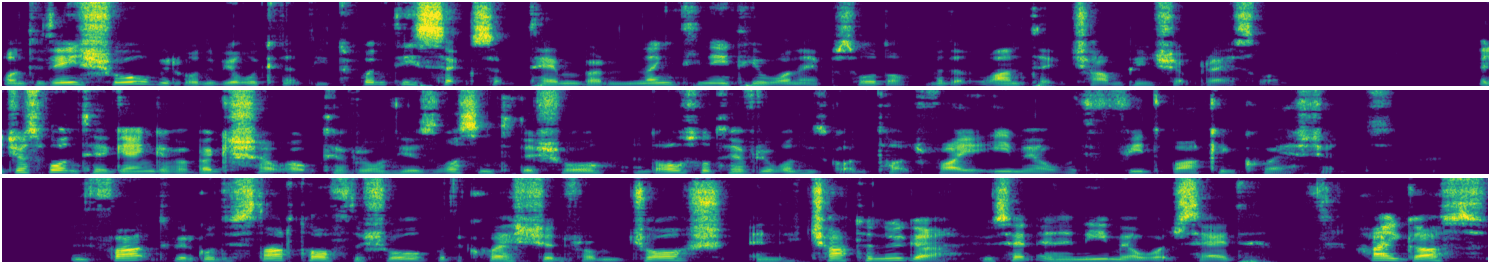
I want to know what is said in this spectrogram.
On today's show, we're going to be looking at the 26 September 1981 episode of Mid Atlantic Championship Wrestling. I just want to again give a big shout out to everyone who's listened to the show and also to everyone who's got in touch via email with feedback and questions. In fact, we're going to start off the show with a question from Josh in Chattanooga, who sent in an email which said, Hi Gus,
